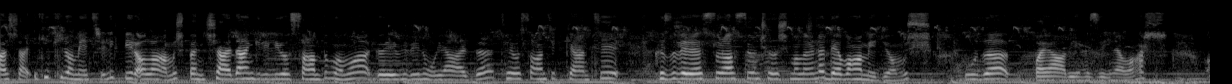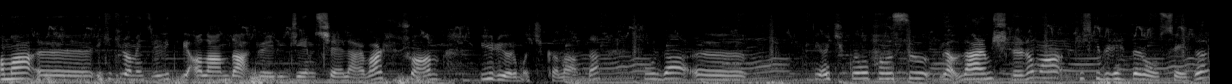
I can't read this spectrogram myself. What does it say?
Arkadaşlar 2 kilometrelik bir alanmış. Ben içeriden giriliyor sandım ama görevli beni uyardı. Teos Antik Kenti kazı ve restorasyon çalışmalarına devam ediyormuş. Burada bayağı bir hazine var. Ama 2 kilometrelik bir alanda görebileceğimiz şeyler var. Şu an yürüyorum açık alanda. Burada e, bir açıklama panosu vermişler ama keşke bir rehber olsaydı.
